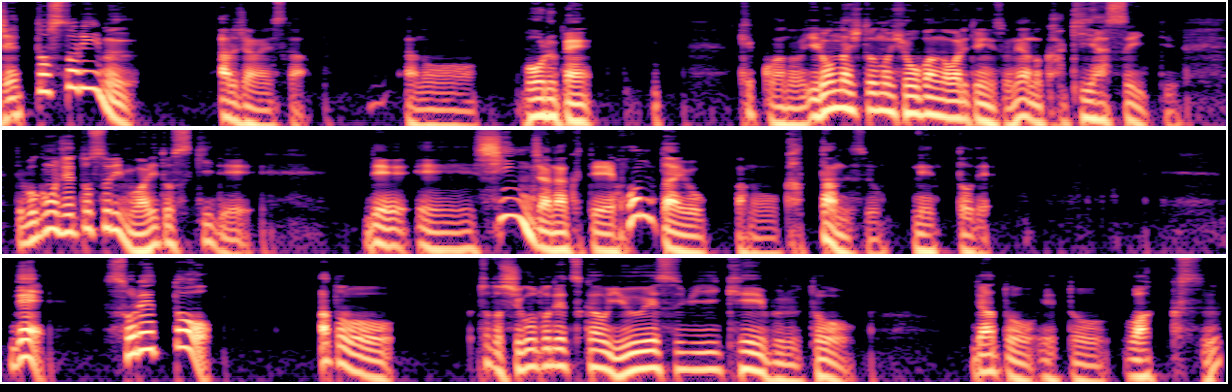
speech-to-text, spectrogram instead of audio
ジェットストリームあるじゃないですか。あのボールペン。結構あのいろんな人の評判が割といいんですよね。あの書きやすいっていう。で僕もジェットストリーム割と好きで。で、えー、芯じゃなくて本体をあの買ったんですよ。ネットで。でそれとあとちょっと仕事で使う USB ケーブルとであとえっとワックス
